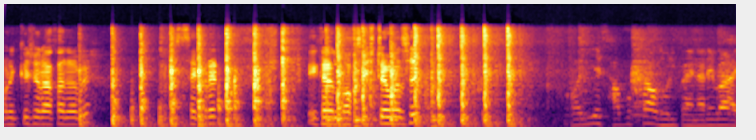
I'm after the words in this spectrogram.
অনেক কিছু রাখা যাবে সেক্রেট এখানে লক সিস্টেম আছে। ধরি পায় না রে ভাই।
